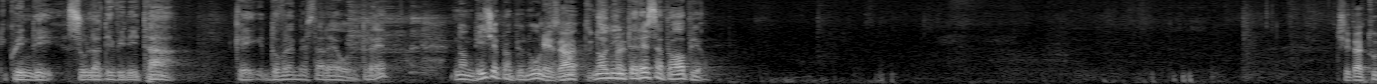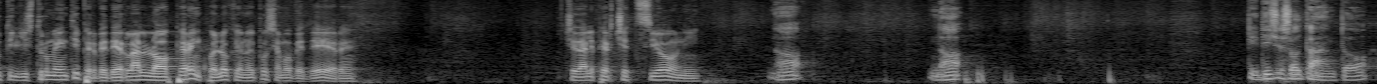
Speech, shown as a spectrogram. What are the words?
E quindi sulla divinità che dovrebbe stare oltre, non dice proprio nulla, esatto, no? non gli fa... interessa proprio. Ci dà tutti gli strumenti per vederla all'opera in quello che noi possiamo vedere ci dà le percezioni. No, no. Ti dice soltanto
